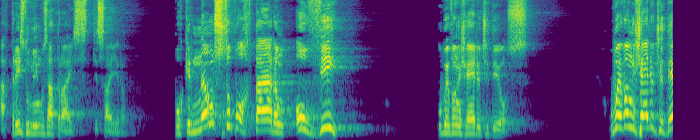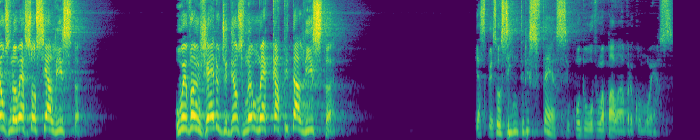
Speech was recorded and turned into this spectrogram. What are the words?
há três domingos atrás que saíram, porque não suportaram ouvir o Evangelho de Deus. O Evangelho de Deus não é socialista, o Evangelho de Deus não é capitalista. E as pessoas se entristecem quando ouvem uma palavra como essa.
